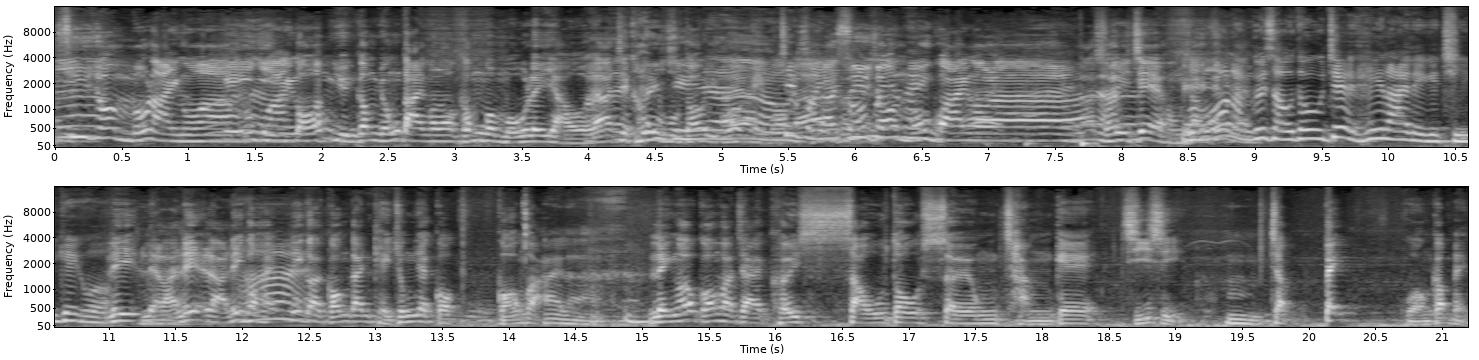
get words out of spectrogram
既輸咗唔好賴我啊，既然唔好怪我黨。員咁擁戴我，咁我冇理由啊！即係佢護黨員嗰個期望啦即係為輸咗唔好怪我啦。所以即係可能佢受到即係希拉里嘅刺激喎。呢嗱呢嗱呢個係呢個係講緊其中一個講法。係啦，另外一個講法就係佢受到上層嘅指示，就逼黃金平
